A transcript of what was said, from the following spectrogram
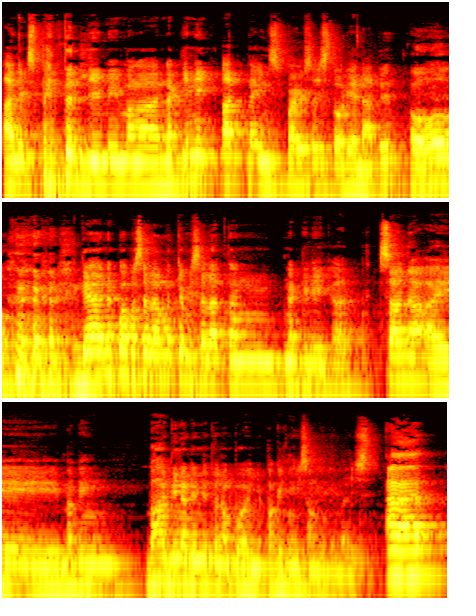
unexpectedly, may mga nakinig at na-inspire sa istorya natin. Oo. Kaya nagpapasalamat kami sa lahat ng nakinig at sana ay maging bahagi na rin ito ng buhay niyo pagiging isang minimalist. At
